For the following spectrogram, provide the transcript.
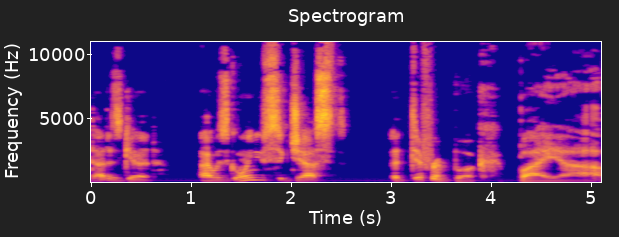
that is good. I was going to suggest a different book by uh,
